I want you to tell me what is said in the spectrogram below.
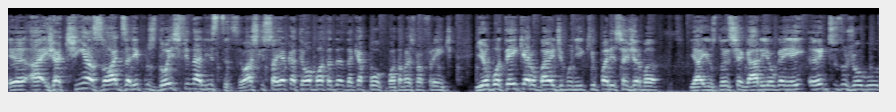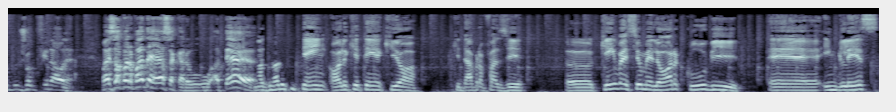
é, já tinha as odds ali pros dois finalistas. Eu acho que isso aí a KTO bota daqui a pouco, bota mais pra frente. E eu botei que era o Bayern de Munique e o Paris Saint-Germain. E aí os dois chegaram e eu ganhei antes do jogo do jogo final, né? Mas a barbada é essa, cara. O, até. Mas olha o que tem, olha o que tem aqui, ó, que dá para fazer. Uh, quem vai ser o melhor clube é, inglês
